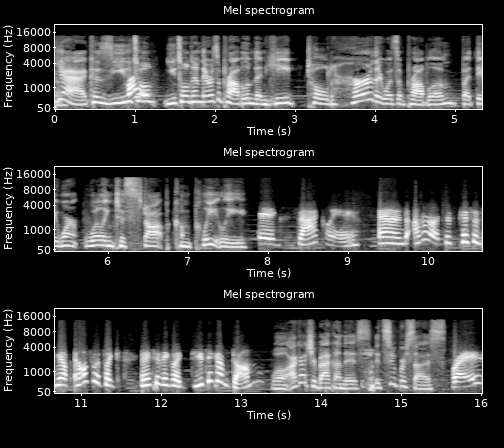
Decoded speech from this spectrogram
Yeah, because you told you told him there was a problem, then he told her there was a problem, but they weren't willing to stop completely. exactly. And I don't know. It just pisses me off. And also, it's like it makes you think like, do you think I'm dumb? Well, I got your back on this. It's super sus. Right?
